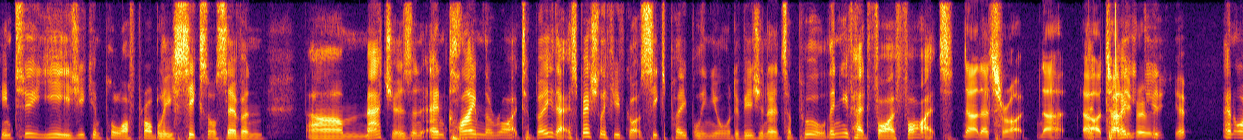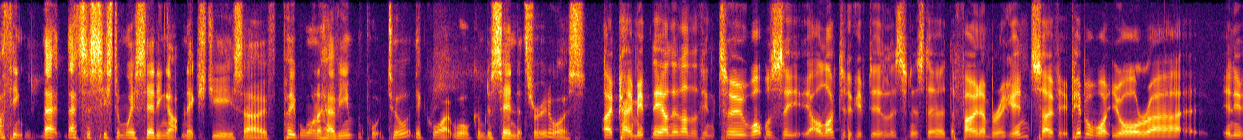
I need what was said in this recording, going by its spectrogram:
In two years, you can pull off probably six or seven um, matches and, and claim the right to be that, especially if you've got six people in your division and it's a pool, then you've had five fights. No, that's right. No, I totally agree with you. Yep. And I think that that's a system we're setting up next year. So if people want to have input to it, they're quite welcome to send it through to us. Okay, Mick. Now another thing too. What was the? I'd like to give the listeners the, the phone number again. So if people want your uh, any,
